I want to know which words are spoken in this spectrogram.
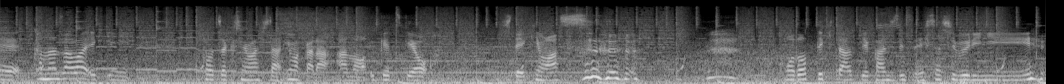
えー金沢駅に到着しました。今からあの受付をしてきます。戻ってきたっていう感じですね。久しぶりに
